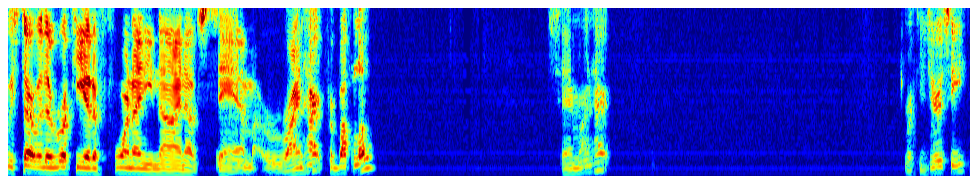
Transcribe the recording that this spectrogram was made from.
We start with a rookie at a 499 of Sam Reinhart for Buffalo. Sam Reinhart. Rookie jersey.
